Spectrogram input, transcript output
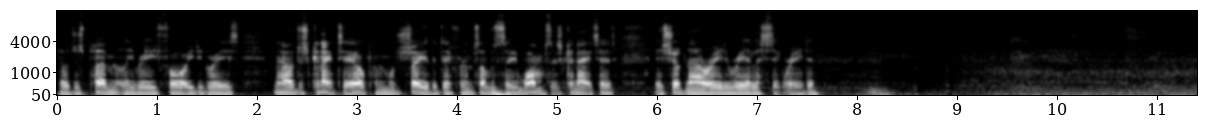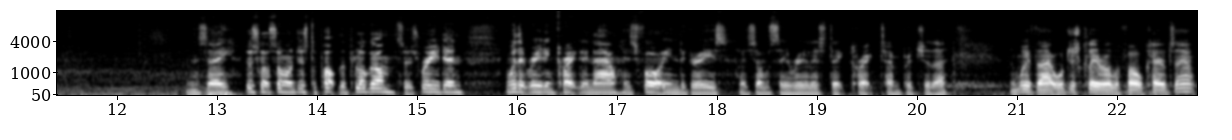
it'll just permanently read 40 degrees. Now I'll just connect it up and we'll show you the difference. Obviously, once it's connected, it should now read a realistic reading. And see, just got someone just to pop the plug on, so it's reading. With it reading correctly now, it's 14 degrees, which is obviously a realistic, correct temperature there. And with that, we'll just clear all the fault codes out.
